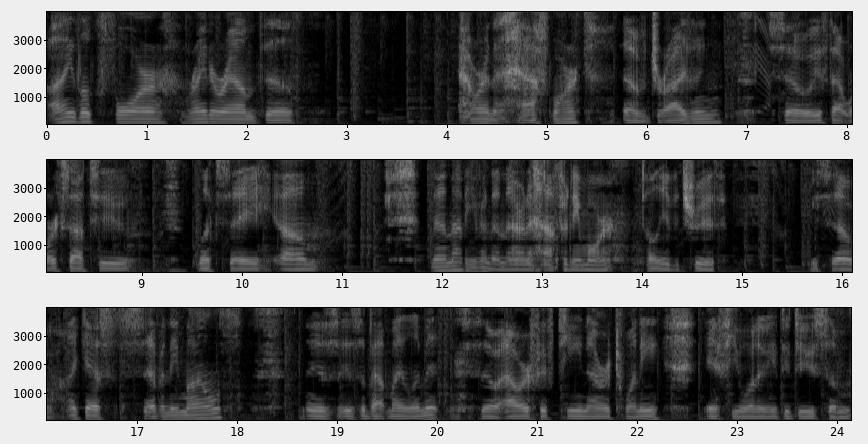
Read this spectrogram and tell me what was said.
I look for right around the hour and a half mark of driving. So if that works out to, let's say, um, no, not even an hour and a half anymore. Tell you the truth. So I guess 70 miles is is about my limit. So hour 15, hour 20 if you wanted to do some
